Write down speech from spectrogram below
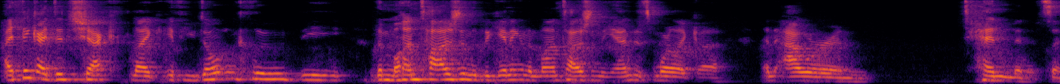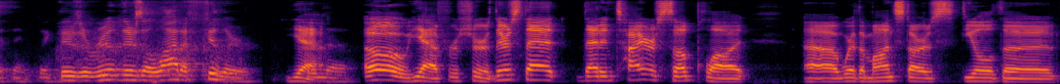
I think I did check. Like, if you don't include the the montage in the beginning and the montage in the end, it's more like a, an hour and ten minutes. I think. Like, there's a real there's a lot of filler. Yeah. In the, Oh yeah, for sure. There's that that entire subplot uh, where the Monstars steal the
